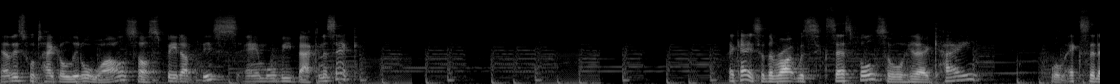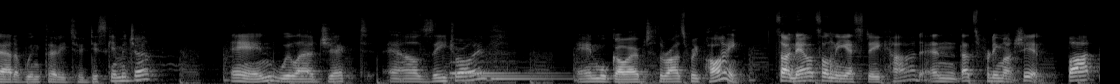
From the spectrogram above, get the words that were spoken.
Now this will take a little while, so I'll speed up this and we'll be back in a sec. Okay, so the write was successful, so we'll hit OK. We'll exit out of Win32 Disk Imager and we'll eject our Z drive and we'll go over to the Raspberry Pi. So now it's on the SD card and that's pretty much it. But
